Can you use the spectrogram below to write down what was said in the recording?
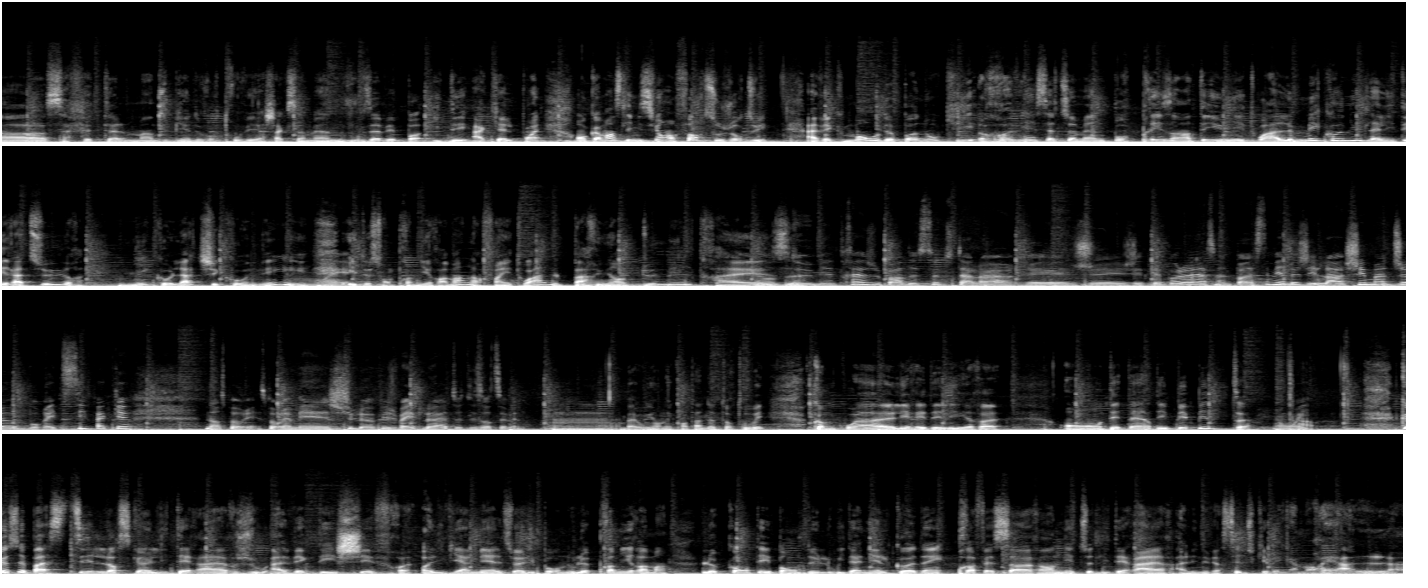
Ah, ça fait tellement du bien de vous retrouver à chaque semaine. Vous n'avez pas idée à quel point. On commence l'émission en force aujourd'hui avec Maude Bonneau qui revient cette semaine pour présenter une étoile méconnue de la littérature, Nicolas Ciccone, Ouais. et de son premier roman, L'Enfant étoile, paru Ouais. en En 2013. 2013, je parle de ça tout à l'heure. Euh, je- J'étais pas là la semaine passée, mais là, j'ai lâché ma job pour être ici. Fait que. Non, c'est pas vrai. C'est pas vrai, mais je suis là puis je vais être là à toutes les autres semaines. Hmm, ben oui, on est content de te retrouver. Comme quoi, Lire et Délire, on déterre des pépites? Oui. Ah. Que se passe-t-il lorsqu'un littéraire joue avec des chiffres? Olivier Hamel, tu as lu pour nous le premier roman, Le Conte est bon de Louis-Daniel Godin, professeur en études littéraires à l'Université du Québec à Montréal.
